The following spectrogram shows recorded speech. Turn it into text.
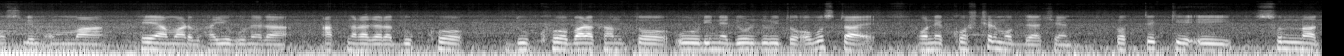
মুসলিম উম্মা, হে আমার ভাই বোনেরা, আপনারা যারা দুঃখ দুঃখ বারাক্রান্ত ও ঋণে জর্জরিত অবস্থায় অনেক কষ্টের মধ্যে আছেন, প্রত্যেককে এই সুন্নাত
